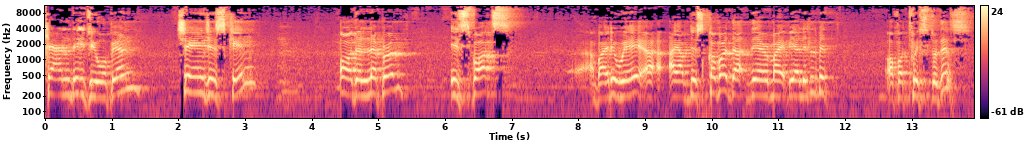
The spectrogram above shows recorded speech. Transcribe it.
Can the Ethiopian change his skin? Or the leopard his spots? Uh, by the way, I, I have discovered that there might be a little bit of a twist to this.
